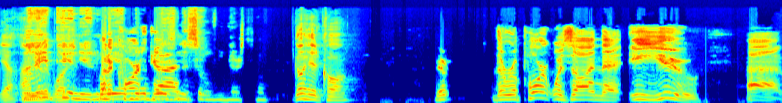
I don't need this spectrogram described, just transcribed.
Yeah, I my knew opinion, it was. But of course, no guys, business over there. So. Go ahead, Carl. The, the report was on the EU uh,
